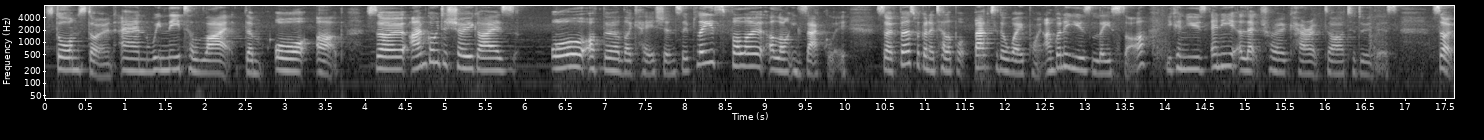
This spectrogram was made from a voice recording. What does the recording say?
stormstone and we need to light them all up. So I'm going to show you guys all of the locations. So please follow along exactly. So first we're going to teleport back to the waypoint. I'm going to use Lisa. You can use any Electro character to do this. So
